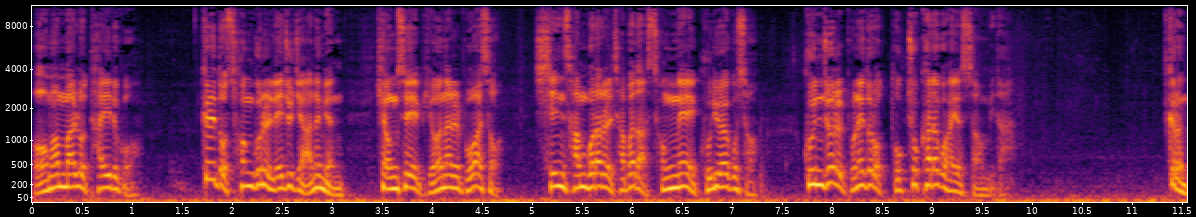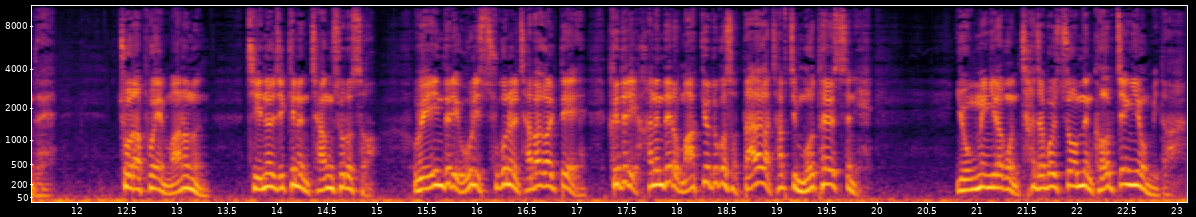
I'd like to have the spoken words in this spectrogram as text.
엄한 말로 타이르고 그래도 성군을 내주지 않으면 형세의 변화를 보아서 신삼보라를 잡아다 성내에 구류하고서 군조를 보내도록 독촉하라고 하였사옵니다. 그런데 조라포의 만호는 진을 지키는 장소로서 외인들이 우리 수군을 잡아갈 때 그들이 하는 대로 맡겨두고서 따라가 잡지 못하였으니 용맹이라고는 찾아볼 수 없는 겁쟁이옵니다.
